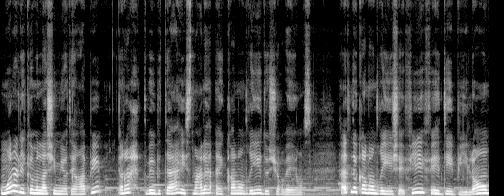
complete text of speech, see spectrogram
ومرة اللي كمل la chimiothérapie راح الطبيب تاعه يصنع له un calendrier de surveillance هاد le calendrier فيه فيه des bilans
